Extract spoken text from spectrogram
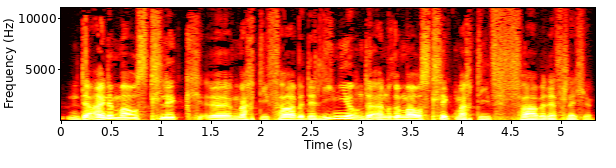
der eine Mausklick äh, macht die Farbe der Linie und der andere Mausklick macht die Farbe der Fläche.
